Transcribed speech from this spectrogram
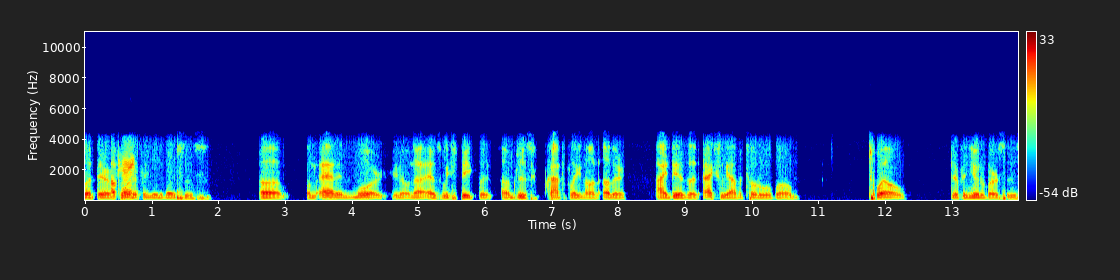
but there are Okay. four different universes. Um, I'm adding more, you know, not as we speak, but I'm just contemplating on other ideas. I actually have a total of um, twelve different universes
